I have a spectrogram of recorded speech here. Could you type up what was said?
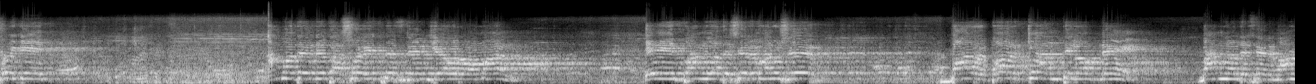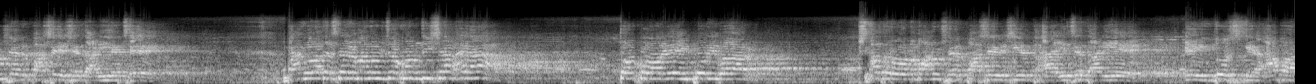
সৈনিক। আমাদের নেতা শহীদ প্রেসিডেন্ট জিয়াউর রহমান বাংলাদেশের মানুষের বারবার ক্লান্তি লগ্নে বাংলাদেশের মানুষের পাশে এসে দাঁড়িয়েছে? বাংলাদেশের মানুষ যখন দিশাহারা তখন এই পরিবার সাধারণ মানুষের পাশে এসে দাঁড়িয়ে এই দোষকে আবার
